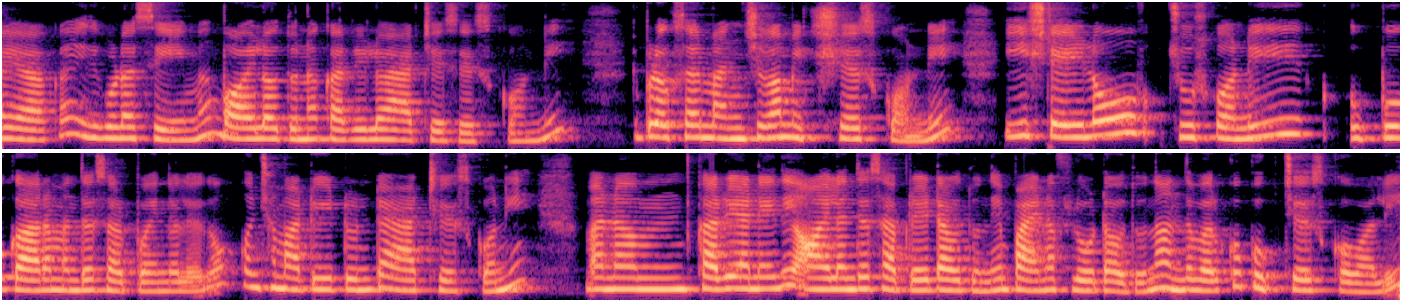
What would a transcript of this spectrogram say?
అయ్యాక ఇది కూడా సేమ్. బాయిల్ అవుతున్న కర్రీలో యాడ్ చేసేసుకోండి. ఇప్పుడు ఒకసారి మంచిగా మిక్స్ చేసుకోండి. ఈ స్టేజ్లో చూసుకోండి ఉప్పు కారం అంతా సరిపోయిందో లేదో. కొంచెం అటు ఇటు ఉంటే యాడ్ చేసుకొని మనం కర్రీ అనేది ఆయిల్ అంతా సపరేట్ అవుతుంది పైన ఫ్లోట్ అవుతుంది అంతవరకు కుక్ చేసుకోవాలి.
